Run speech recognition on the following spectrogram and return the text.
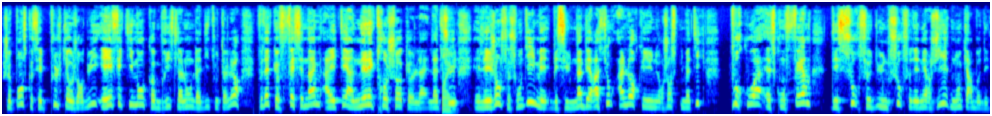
Je pense que c'est plus le cas aujourd'hui. Et effectivement, comme Brice Lalonde l'a dit tout à l'heure, peut-être que Fessenheim a été un électrochoc euh, là-dessus. Et les gens se sont dit, mais, mais c'est une aberration alors qu'il y a une urgence climatique. Pourquoi est-ce qu'on ferme des sources, une source d'énergie non carbonée?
